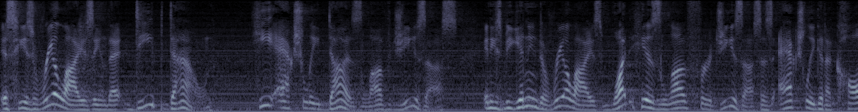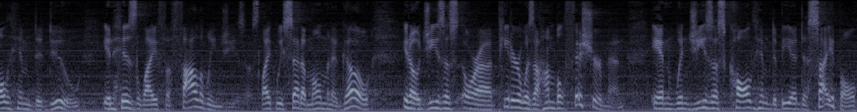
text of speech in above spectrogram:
is he's realizing that deep down he actually does love Jesus and he's beginning to realize what his love for Jesus is actually going to call him to do in his life of following Jesus. Like we said a moment ago, you know, Jesus or uh, Peter was a humble fisherman, and when Jesus called him to be a disciple,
